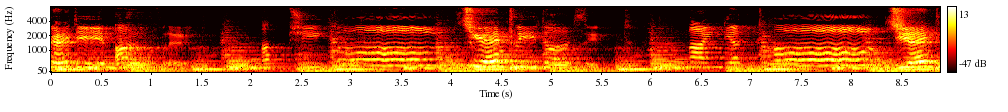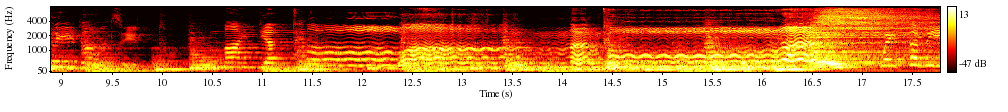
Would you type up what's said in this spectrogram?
Ready, Alfred. Up she goes. Gently home. Gently does it, mind your tone. One and two and wait for me.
